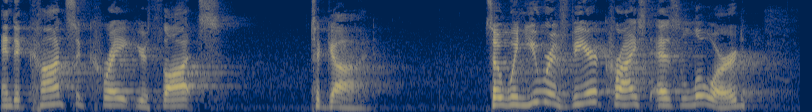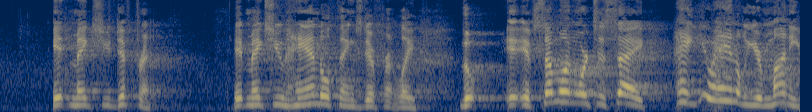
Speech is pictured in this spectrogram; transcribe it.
and to consecrate your thoughts to God. So when you revere Christ as Lord, it makes you different. It makes you handle things differently. The, if someone were to say, hey, you handle your money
